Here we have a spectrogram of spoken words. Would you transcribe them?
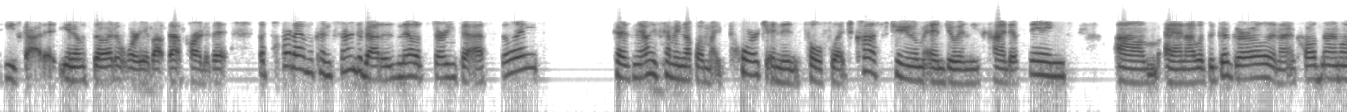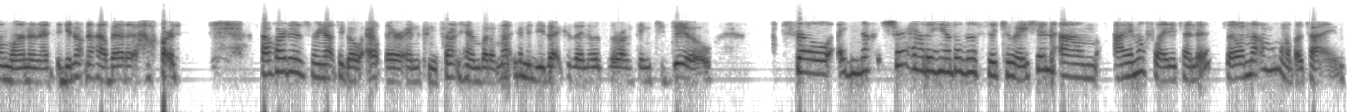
He's got it, you know, so I don't worry about that part of it. The part I'm concerned about is now it's starting to escalate because now he's coming up on my porch and in full fledged costume and doing these kind of things. Um, and I was a good girl and I called 911 and I said, you don't know how bad, it, how hard, how hard it is for me not to go out there and confront him, but I'm not going to do that because I know it's the wrong thing to do. So I'm not sure how to handle this situation. Um, I am a flight attendant, so I'm not home all the time.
